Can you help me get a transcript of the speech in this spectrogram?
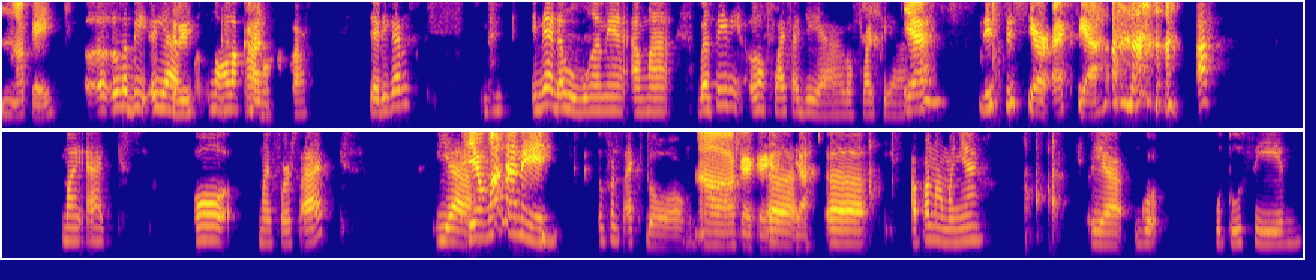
Hmm, Oke. eh, lebih ya nolak lah kan? nolak lah jadi kan ini ada hubungannya sama berarti ini love life aja ya, love life ya. Yes, this is your ex ya. ah, my ex. Oh, my first ex? Iya. Yang mana nih? First ex dong. Oh, oke okay, oke. Okay. Uh, ya. Uh, apa namanya? Ya, gue putusin.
